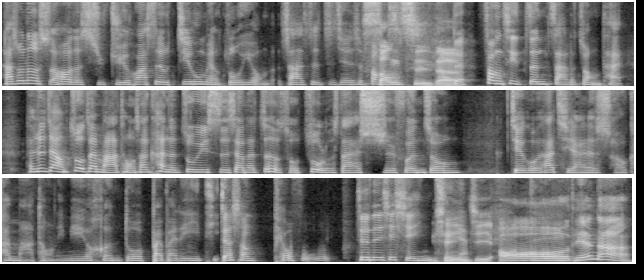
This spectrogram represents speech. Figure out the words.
他说那个时候的菊花是几乎没有作用的，他是直接是放松弛的，对，放弃挣扎的状态。他就这样坐在马桶上，看着注意事项，在厕所坐了大概十分钟。结果他起来的时候，看马桶里面有很多白白的液体，加上漂浮物，就那些显影。显影剂哦，天哪！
